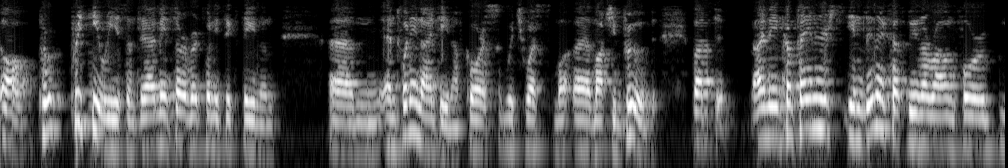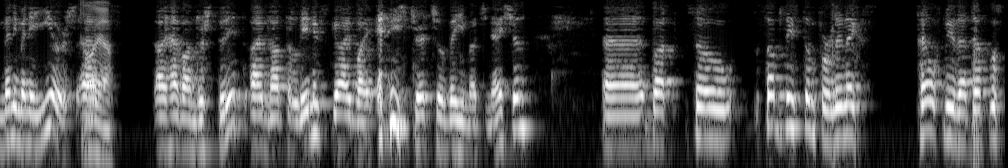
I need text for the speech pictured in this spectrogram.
oh pr- pretty recently. I mean, Server 2016 and um, and 2019, of course, which was uh, much improved. But I mean, containers in Linux has been around for many, many years. Oh yeah. I have understood it. I'm not a Linux guy by any stretch of the imagination. Uh, but so subsystem for Linux tells me that that was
